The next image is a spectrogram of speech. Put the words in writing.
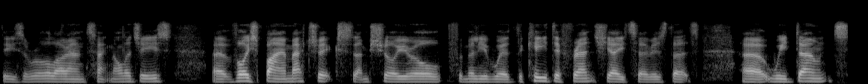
These are all our own technologies. Uh, voice biometrics, I'm sure you're all familiar with. The key differentiator is that uh, we don't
